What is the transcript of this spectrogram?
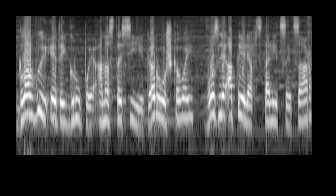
главы этой группы Анастасии Горошковой, возле отеля в столице ЦАР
